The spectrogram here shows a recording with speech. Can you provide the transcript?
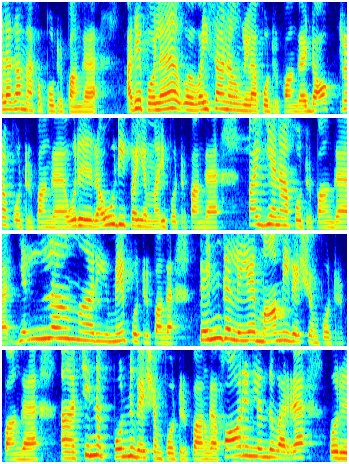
அழகாக மேக்கப் போட்டிருப்பாங்க. அதே போல் வயசானவங்களா போட்டிருப்பாங்க டாக்டராக போட்டிருப்பாங்க ஒரு ரவுடி பையன் மாதிரி போட்டிருப்பாங்க பையனாக போட்டிருப்பாங்க எல்லா மாதிரியுமே போட்டிருப்பாங்க. பெண்கள்லையே மாமி வேஷம் போட்டிருப்பாங்க சின்ன பொண்ணு வேஷம் போட்டிருப்பாங்க ஃபாரின்லேருந்து வர்ற ஒரு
